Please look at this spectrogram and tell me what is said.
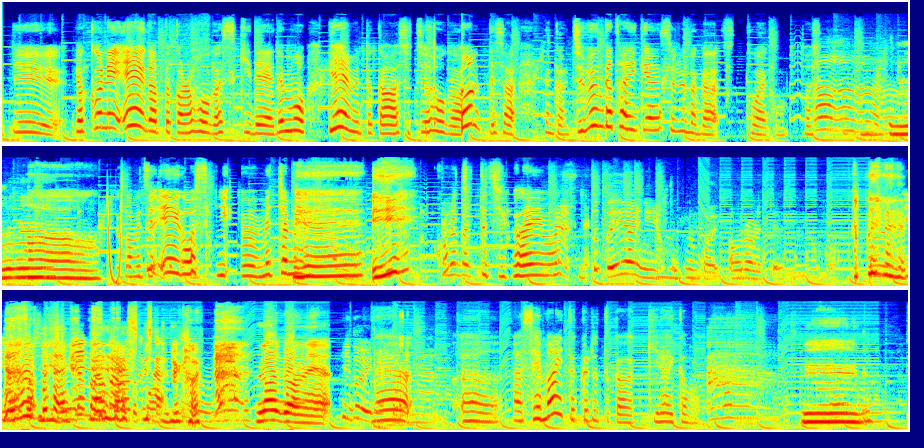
し逆に映画とかの方が好きででもゲームとかそっちの方がドンってさなんか自分が体験するのが怖いかも。確かあうんうんうん。うん。あとか別に映画は好き。うんめっちゃー見る、えー、え？これちょっと違いますね。ちょっと AI になんか煽られてる。なんか。いやなんかとかなんかうんなんかね。ひどいねねうん。あ狭いところとか嫌いかも。うん。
